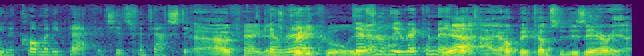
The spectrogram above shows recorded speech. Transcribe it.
in a comedy package. It's fantastic. Okay, that's Can re- pretty cool. yeah. definitely recommend Yeah, it. I hope it comes to this area.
